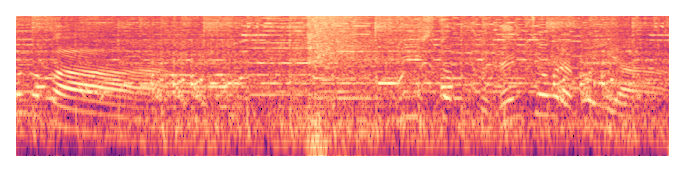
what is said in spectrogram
ことか。ーストップ全長ぐらい来いや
